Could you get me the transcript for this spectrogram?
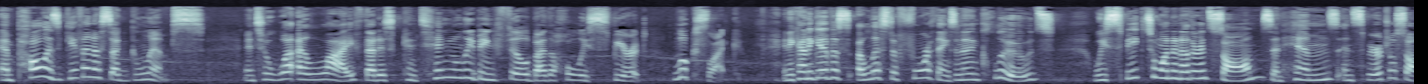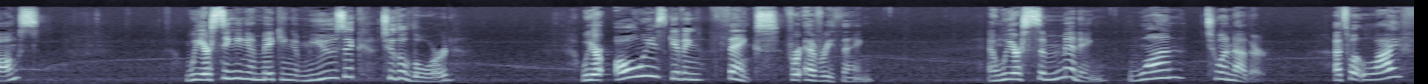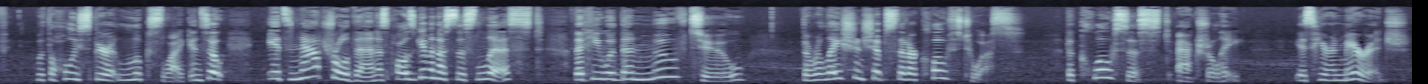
And Paul has given us a glimpse into what a life that is continually being filled by the Holy Spirit looks like. And he kind of gives us a list of four things, and it includes we speak to one another in psalms and hymns and spiritual songs. We are singing and making music to the Lord. We are always giving thanks for everything. And we are submitting one to another. That's what life with the Holy Spirit looks like. And so it's natural then, as Paul has given us this list, that he would then move to the relationships that are close to us. The closest, actually, is here in marriage.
